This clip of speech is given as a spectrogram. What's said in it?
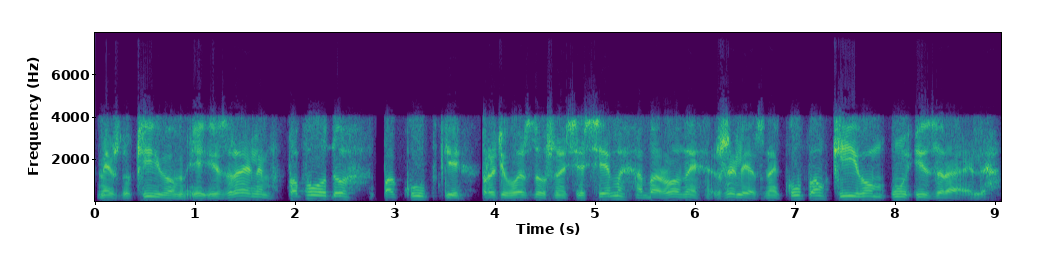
между Киевом и Израилем по поводу покупки противовоздушной системы обороны «Железный купол» Киевом у Израиля.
